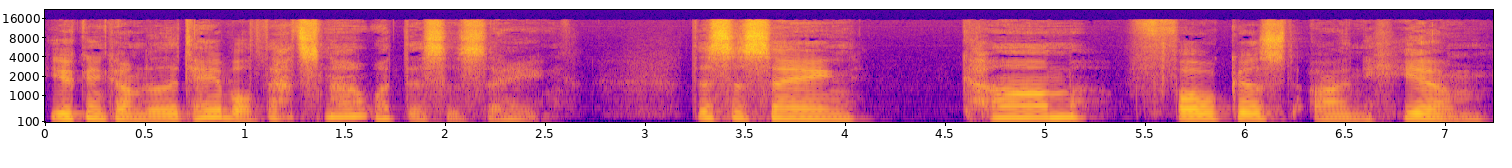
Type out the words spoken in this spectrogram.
you can come to the table. That's not what this is saying. This is saying, come focused on Him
